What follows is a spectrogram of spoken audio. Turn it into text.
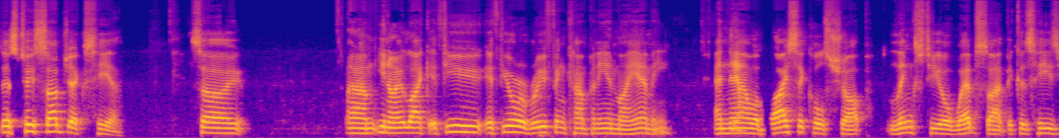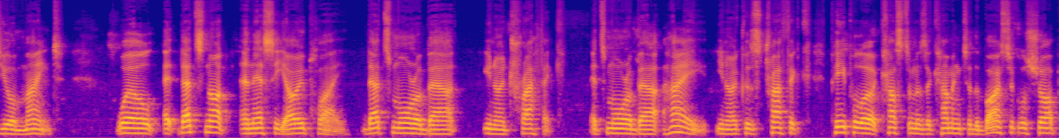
there's two subjects here. So um, you know like if you if you're a roofing company in miami and now a bicycle shop links to your website because he's your mate well, that's not an SEO play. That's more about, you know, traffic. It's more about, hey, you know, because traffic, people are, customers are coming to the bicycle shop.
